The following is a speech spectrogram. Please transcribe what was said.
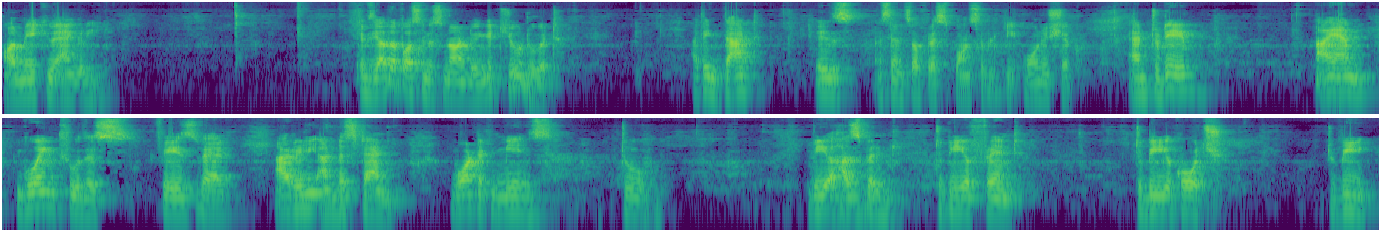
or make you angry. If the other person is not doing it, you do it. I think that is a sense of responsibility, ownership. And today, I am going through this phase where I really understand what it means to be a husband, to be a friend, to be a coach, to be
